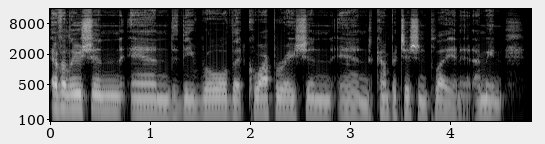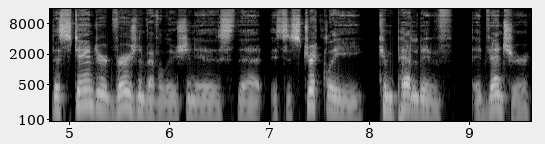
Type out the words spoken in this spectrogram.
evolution and the role that cooperation and competition play in it. I mean, the standard version of evolution is that it's a strictly competitive adventure.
